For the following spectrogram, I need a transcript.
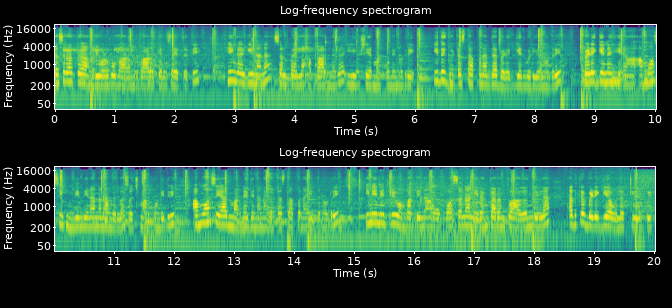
ದಸರಾಕ್ಕೆ ಅಂಗಡಿ ಒಳಗೂ ಭಾಳ ಅಂದ್ರೆ ಭಾಳ ಕೆಲಸ ಇರ್ತೈತಿ. ಹೀಗಾಗಿ ನಾನು ಸ್ವಲ್ಪ ಎಲ್ಲ ಹಬ್ಬ ಆದ್ಮೇಲೆ ಈಗ ಶೇರ್ ಮಾಡ್ಕೊಂಡೆ ನೋಡ್ರಿ. ಇದು ಘಟಸ್ಥಾಪನದ ಬೆಳಗ್ಗೆದ ವಿಡಿಯೋ ನೋಡ್ರಿ. ಬೆಳಗ್ಗೆನೆ ಅಮಾವಾಸ್ಯೆ ಹಿಂದಿನ ದಿನ ನಾವೆಲ್ಲ ಸ್ವಚ್ಛ ಮಾಡ್ಕೊಂಡಿದ್ವಿ. ಅಮಾವಾಸ್ಯೆ ಆದ ಮರನೇ ದಿನನ ಘಟಸ್ಥಾಪನ ಐತೆ ನೋಡ್ರಿ. ಇನ್ನೇನೈತ್ರಿ, ಒಂಬತ್ತು ದಿನ ಉಪವಾಸನ ನಿರಂಕಾರ ಅಂತೂ ಆಗಂಗಿಲ್ಲ. ಅದಕ್ಕೆ ಬೆಳಗ್ಗೆ ಅವಲಕ್ಕಿ, ಉಪ್ಪಿಟ್ಟ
